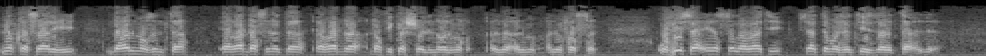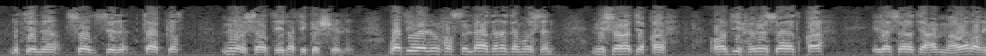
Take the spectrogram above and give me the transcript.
من قصاره دغ المغزنتا يغرد صنتا يغرد لغتي كشل المفصل. وفي سائر الصلوات سنت وسنتيز لتينا صوت تاكس من وساطه لغتي كشل وطوال المفصل لا تنتم موسن من سورة قاف. وأضيف من سورة قاف إلى سورة عما ورغ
